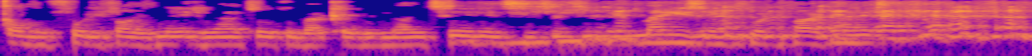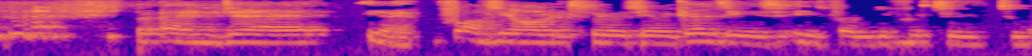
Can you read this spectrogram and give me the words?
gone for 45 minutes without talking about COVID 19. It's, it's an amazing 45 minutes. But, and, uh, you know, obviously our experience here in Guernsey is, is very different to, to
